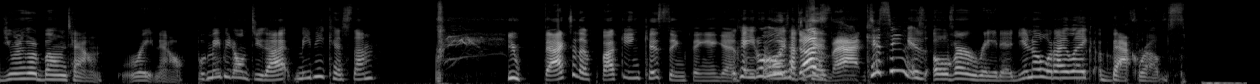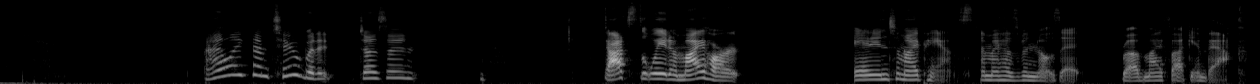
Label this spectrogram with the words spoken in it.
do you want to go to Bone Town right now? But maybe don't do that. Maybe kiss them. Back to the fucking kissing thing again. Okay, you don't Who always have to kiss. that. Kissing is overrated. You know what I like? Back rubs. I like them too, but it doesn't. That's the way to my heart and into my pants. And my husband knows it. Rub my fucking back.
